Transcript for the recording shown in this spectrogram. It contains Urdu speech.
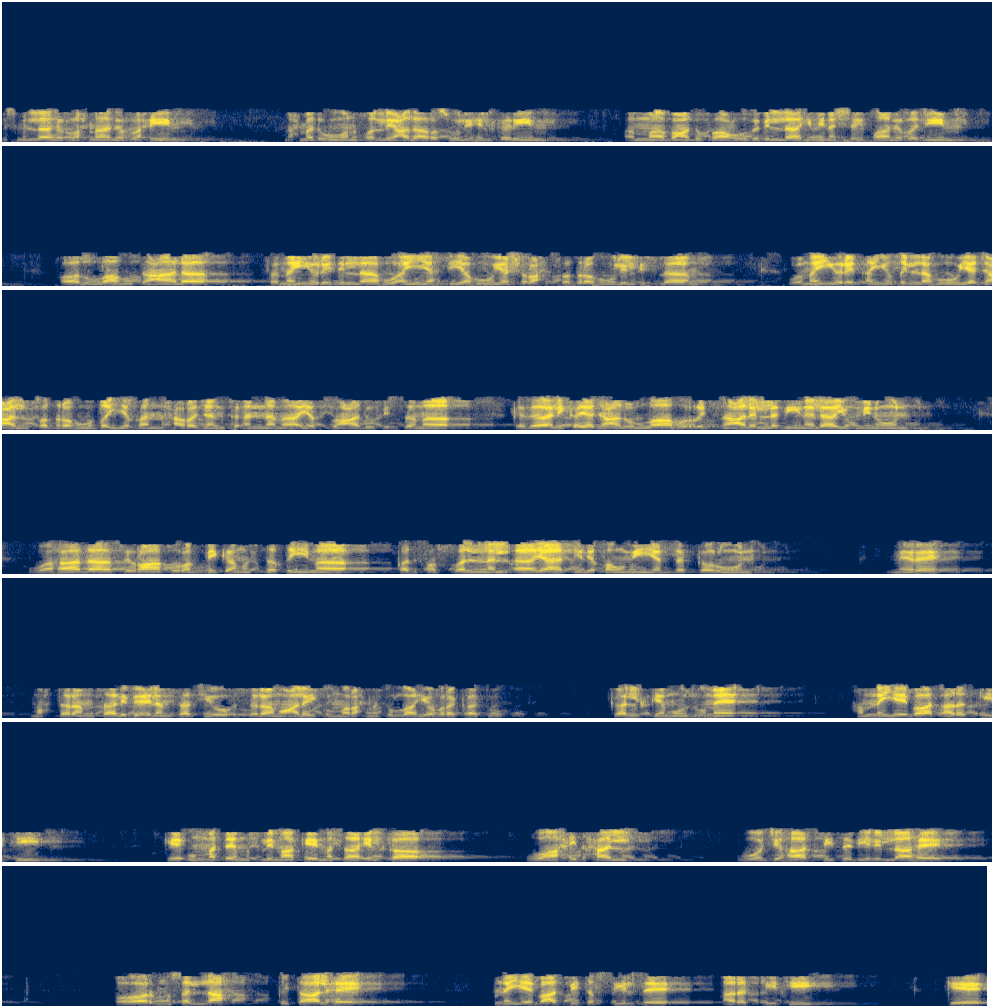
بسم الله الرحمن الرحيم. نحمده ونصلي على رسوله الكريم. أما بعد، فأعوذ بالله من الشيطان الرجيم. قال الله تعالى فمن يرد الله أن يهديه يشرح صدره للإسلام، ومن يرد أن يضله يجعل صدره ضيقا حرجا كأنما يصعد في السماء، كذلك يجعل الله الرجس على الذين لا يؤمنون. وهذا صراط ربك مستقيما. قد فصلنا الآيات لقوم يذكرون. میرے محترم طالب علم ساتھیو، السلام علیکم ورحمۃ اللہ وبرکاتہ. کل کے موضوع میں ہم نے یہ بات عرض کی تھی کہ امت مسلمہ کے مسائل کا واحد حل وہ جہاد فی سبیل اللہ ہے۔ اور مسلح قتال ہے۔ ہم نے یہ بات بھی تفصیل سے عرض کی تھی کہ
